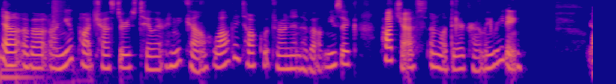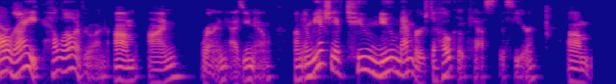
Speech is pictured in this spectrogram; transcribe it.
Find out about our new podcasters, Taylor and Mikhail, while they talk with Ronan about music, podcasts, and what they are currently reading. All right. Hello, everyone. Um, I'm Ronan, as you know. Um, and we actually have two new members to HoCoCast this year. Um,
